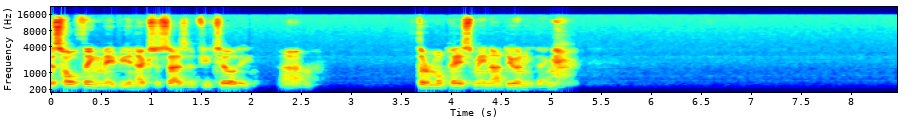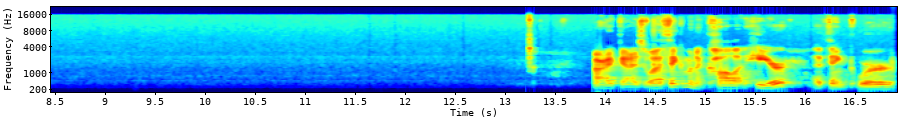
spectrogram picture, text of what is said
This whole thing may be an exercise in futility. um, thermal paste may not do anything. Alright guys, well I think I'm going to call it here. I think we're...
